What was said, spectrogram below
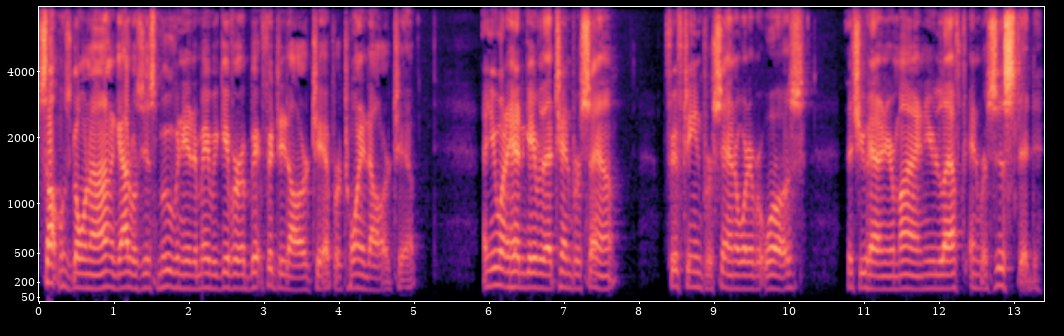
something was going on, and God was just moving you to maybe give her a fifty dollar tip or twenty dollar tip, and you went ahead and gave her that ten percent, fifteen percent, or whatever it was that you had in your mind, you left and resisted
